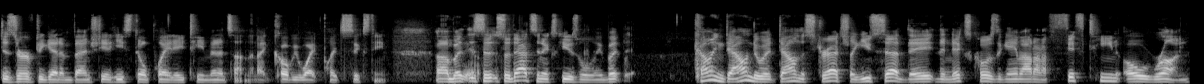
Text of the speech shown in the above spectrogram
deserved to get him benched. Yet he still played 18 minutes on the night. Coby White played 16. Uh, but so, so that's inexcusable to me. But coming down to it, down the stretch, like you said, they the Knicks closed the game out on a 15-0 run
